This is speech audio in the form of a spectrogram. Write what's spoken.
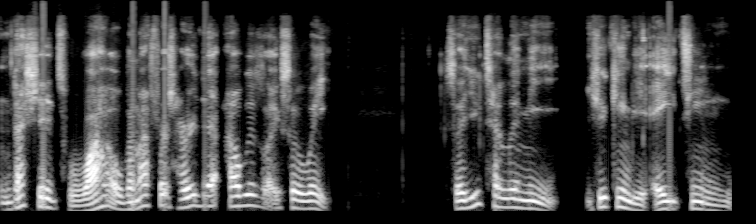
that shit's wild. When I first heard that, I was like, so wait. So you telling me you can be 18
